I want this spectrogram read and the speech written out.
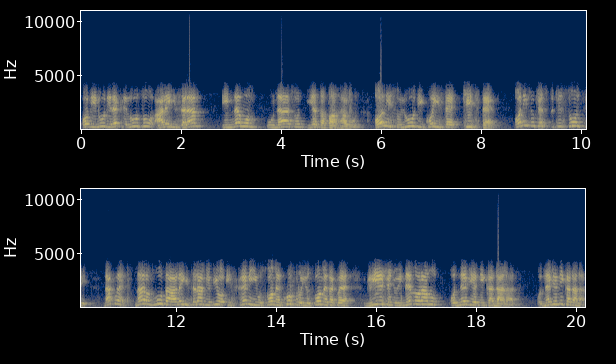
ovi ljudi rekli Lutu, alaihi salam, innahum unasun yatataharun. Oni su ljudi koji se čiste. Oni su čistunci. Dakle, narod Luta, alaihi salam, je bio iskreniji u svome kufru i u svome, dakle, griješenju i nemoralu od nevjernika danas. Od nevjernika danas.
